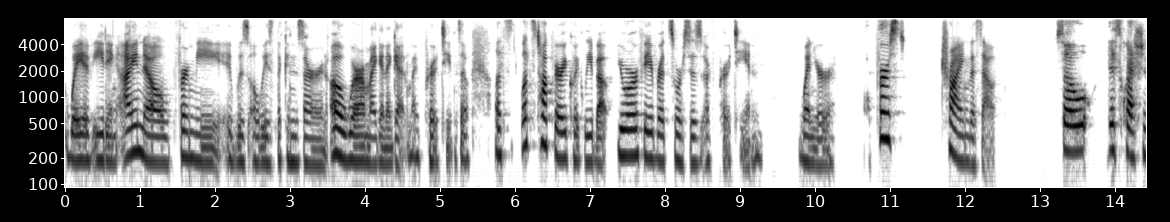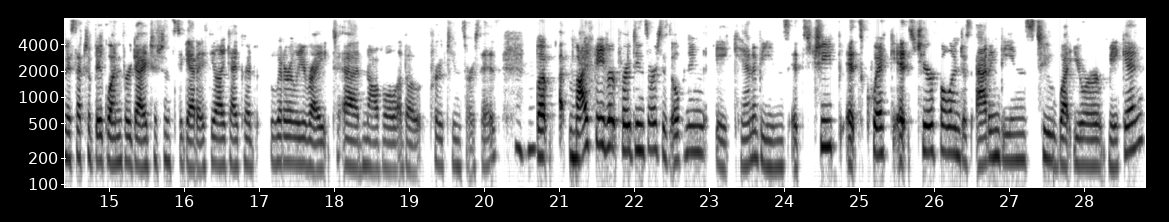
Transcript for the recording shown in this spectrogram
way of eating, I know for me it was always the concern, oh, where am I going to get my protein? So, let's let's talk very quickly about your favorite sources of protein when you're first trying this out. So, this question is such a big one for dietitians to get. I feel like I could literally write a novel about protein sources. Mm-hmm. But my favorite protein source is opening a can of beans. It's cheap, it's quick, it's cheerful, and just adding beans to what you're making.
